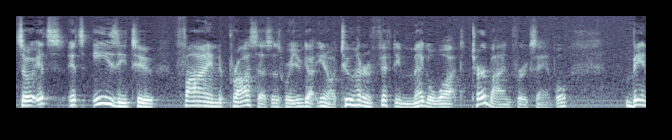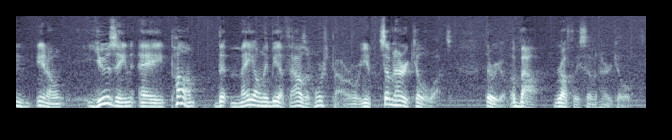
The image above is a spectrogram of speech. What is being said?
So it's it's easy to find processes where you've got you know a 250 megawatt turbine, for example, being you know using a pump that may only be a thousand horsepower or you know 700 kilowatts. There we go, about roughly 700 kilowatts.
